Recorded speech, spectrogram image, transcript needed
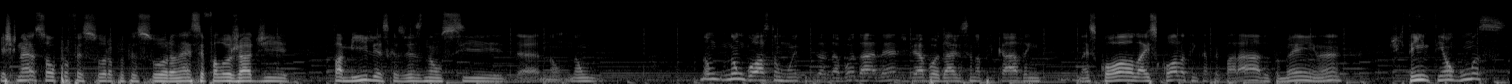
E acho que não é só o professor, a professora, né? Você falou já de famílias que às vezes não se. eh, não, não, não, não gostam muito da, da abordagem, né? De ver a abordagem sendo aplicada em- na escola. A escola tem que estar preparada também, né? Acho que tem, tem algumas.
